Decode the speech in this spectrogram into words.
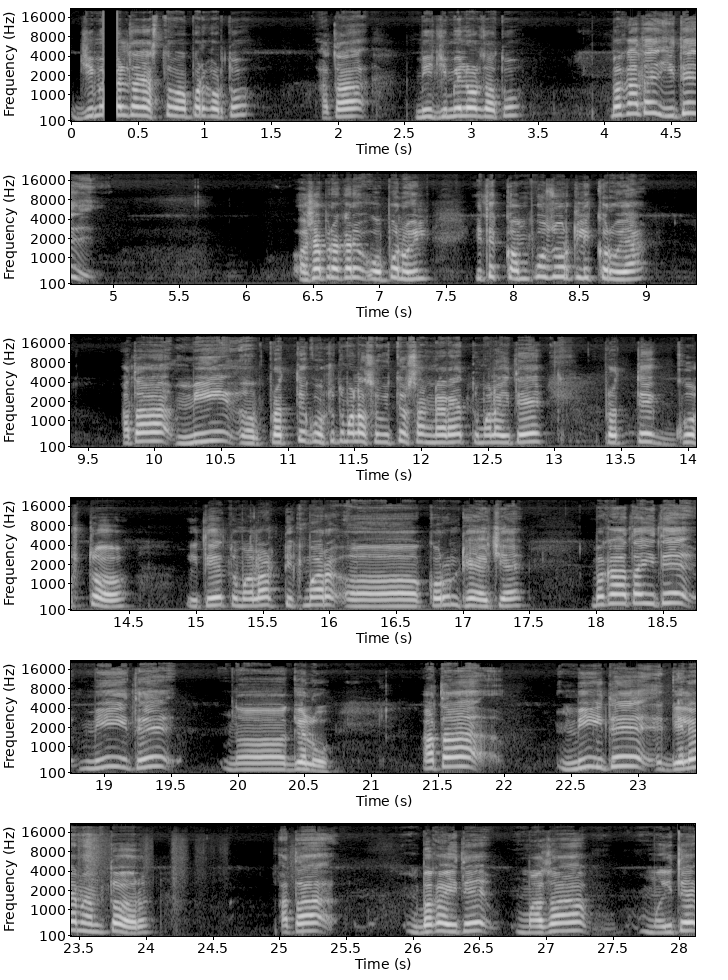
जीमेलचा जास्त वापर करतो. आता मी जीमेलवर जातो. बघा आता इथे अशा प्रकारे ओपन होईल. इथे कंपोजवर क्लिक करूया. आता मी प्रत्येक गोष्ट तुम्हाला सविस्तर सांगणार आहे. तुम्हाला इथे प्रत्येक गोष्ट इथे तुम्हाला टिकमार करून ठेवायची आहे. बघा आता इथे मी इथे गेलो. आता मी इथे गेल्यानंतर आता बघा इथे माझा इथे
